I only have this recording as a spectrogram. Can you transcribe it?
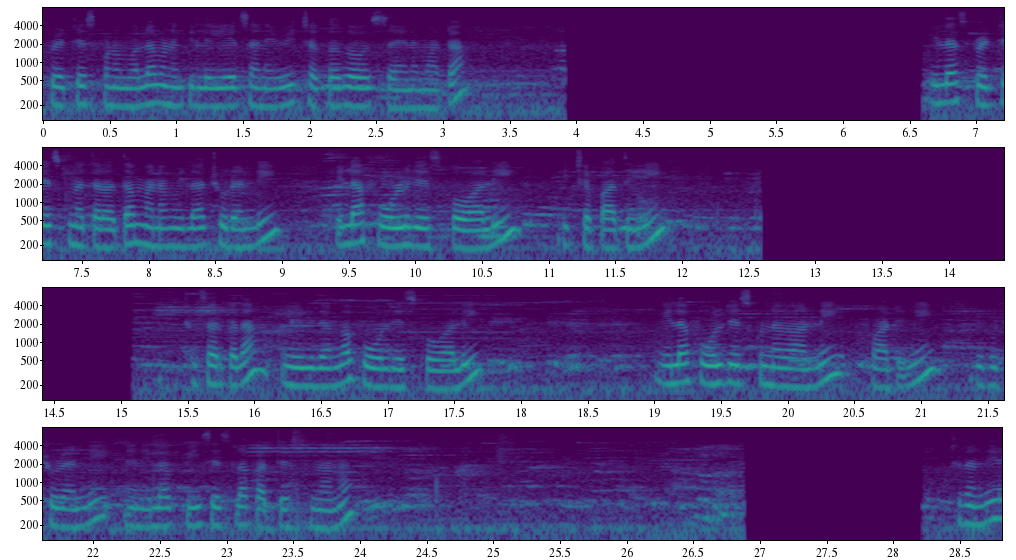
స్ప్రెడ్ చేసుకోవడం వల్ల మనకి లేయర్స్ అనేవి చక్కగా వస్తాయన్నమాట. ఇలా స్ప్రెడ్ చేసుకున్న తర్వాత మనం ఇలా చూడండి. ఇలా ఫోల్డ్ చేసుకోవాలి ఈ చపాతీని. చూసారు కదా? ఈ విధంగా ఫోల్డ్ చేసుకోవాలి. ఇలా ఫోల్డ్ చేసుకున్న దాన్ని వాటిని ఇప్పుడు చూడండి. నేను ఇలా పీసెస్లా కట్ చేస్తున్నాను. చూడండి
